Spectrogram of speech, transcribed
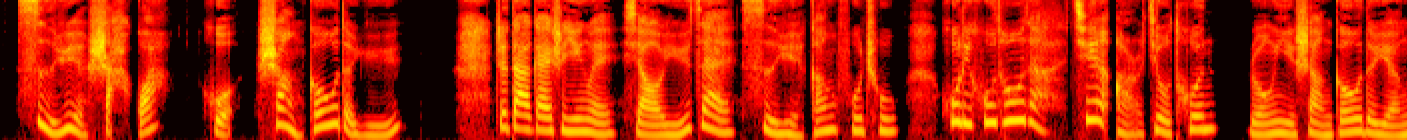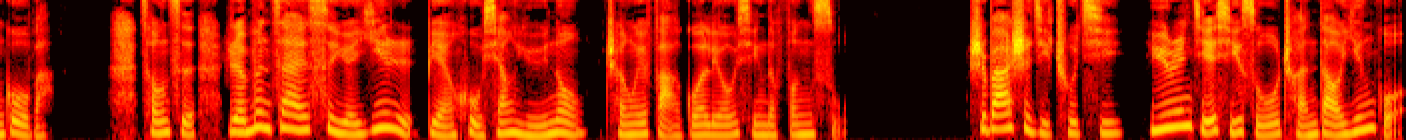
“四月傻瓜”或“上钩的鱼”。这大概是因为小鱼在四月刚孵出，糊里糊涂的见饵就吞，容易上钩的缘故吧。从此，人们在四月一日便互相愚弄，成为法国流行的风俗。十八世纪初期，愚人节习俗传到英国。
